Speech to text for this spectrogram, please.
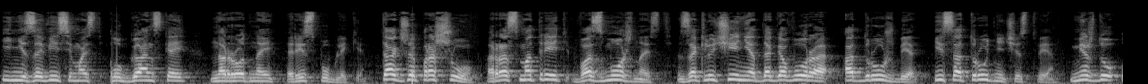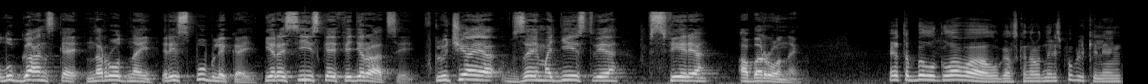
и независимость Луганской Народной Республики. Также прошу рассмотреть возможность заключения договора о дружбе и сотрудничестве между Луганской Народной Республикой и Российской Федерацией, включая взаимодействие в сфере обороны. Это был глава Луганской Народной Республики Леонид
